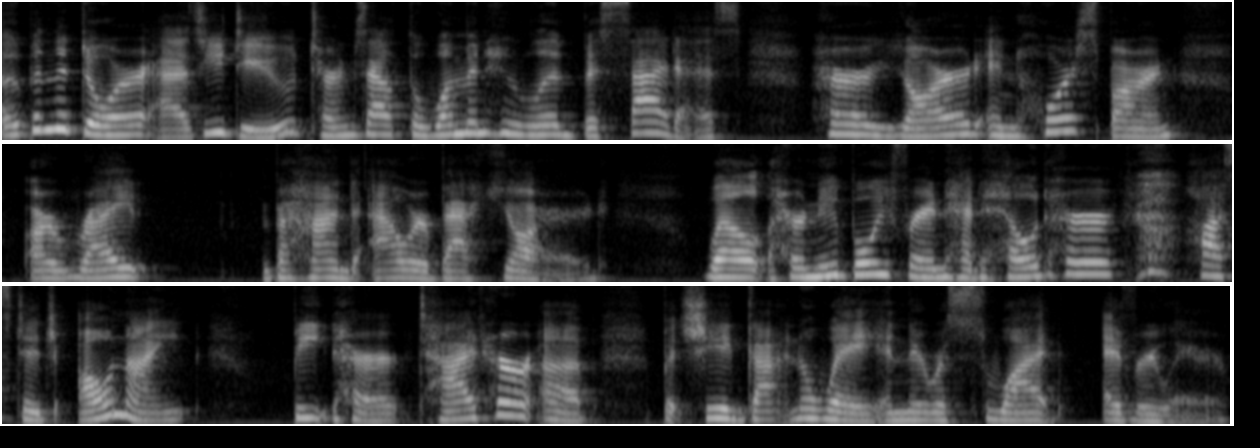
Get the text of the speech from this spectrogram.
opened the door as you do. Turns out the woman who lived beside us, her yard and horse barn are right behind our backyard. Well, her new boyfriend had held her hostage all night, beat her, tied her up, but she had gotten away and there was SWAT everywhere.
